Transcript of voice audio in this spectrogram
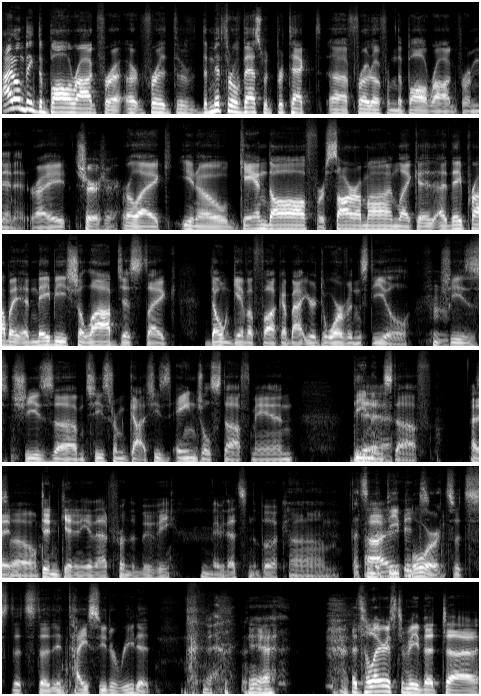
I don't think the Balrog for or for the the mithril vest would protect uh, Frodo from the Balrog for a minute, right? Sure, sure. or like you know Gandalf or Saruman. Like uh, they probably and maybe Shelob just like don't give a fuck about your dwarven steel. Hmm. She's she's um she's from God. She's angel stuff, man. Demon Yeah. stuff. I didn't So- didn't get any of that from the movie. Maybe that's in the book. Um, that's in the Uh, deep it's- lore. It's it's it's to entice you to read it. yeah, it's hilarious to me that uh,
